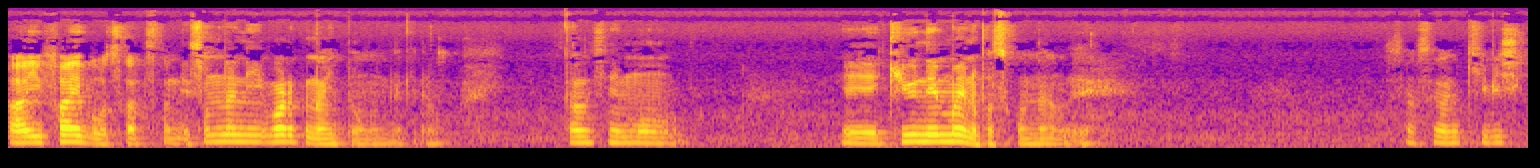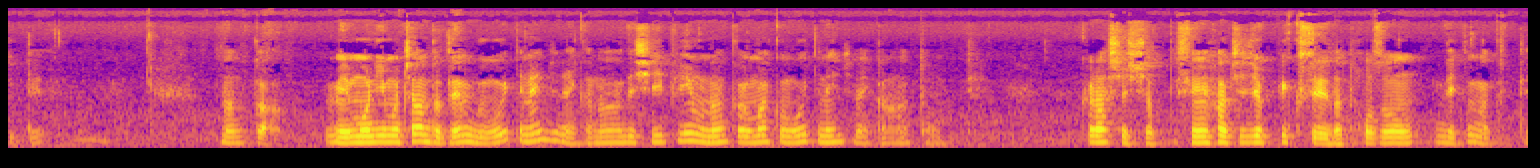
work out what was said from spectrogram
i5 を使ってたんでそんなに悪くないと思うんだけど。いかんせんもう、えー、9年前のパソコンなので。さすがに厳しくて。なんかメモリもちゃんと全部動いてないんじゃないかな。で CPU もなんかうまく動いてないんじゃないかなと思って。クラッシュしちゃって1080ピクセルだと保存できなくて。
